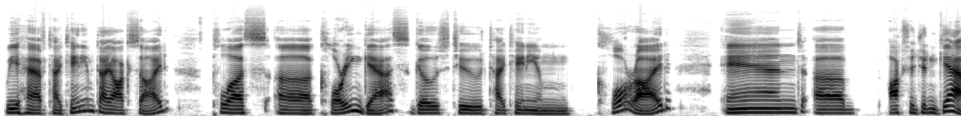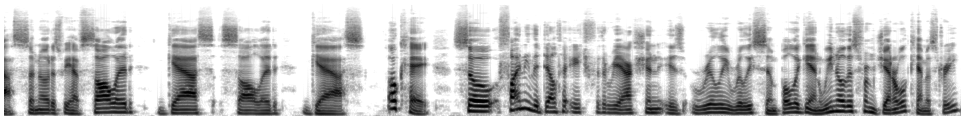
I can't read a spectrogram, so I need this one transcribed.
We have titanium dioxide plus uh, chlorine gas goes to titanium chloride and uh, oxygen gas. So notice we have solid, gas, solid, gas. Okay, so finding the delta H for the reaction is really, really simple. Again, we know this from general chemistry.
